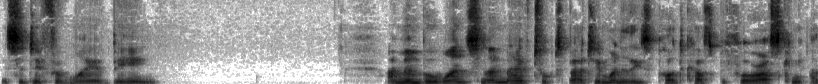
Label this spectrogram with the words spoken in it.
It's a different way of being. I remember once, and I may have talked about it in one of these podcasts before, asking a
